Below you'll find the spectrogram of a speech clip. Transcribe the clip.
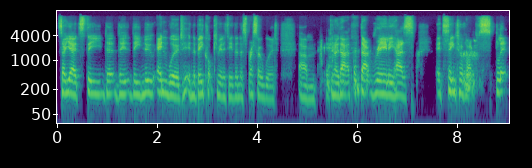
So yeah, it's the the the the new N word in the B Corp community, the Nespresso word. Um, you know that that really has it seemed to have like split,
